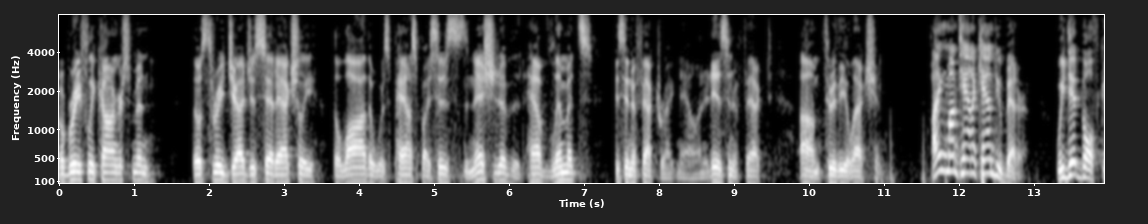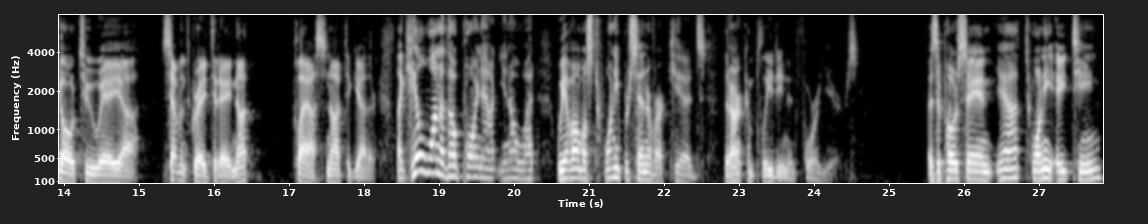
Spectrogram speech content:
Well, briefly, Congressman, those three judges said actually the law that was passed by Citizens Initiative that have limits is in effect right now, and it is in effect um, through the election. I think Montana can do better. We did both go to a uh, seventh grade today, not class, not together. Like he'll want to though point out, you know what? We have almost 20% of our kids that aren't completing in four years. As opposed to saying, yeah, 2018,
